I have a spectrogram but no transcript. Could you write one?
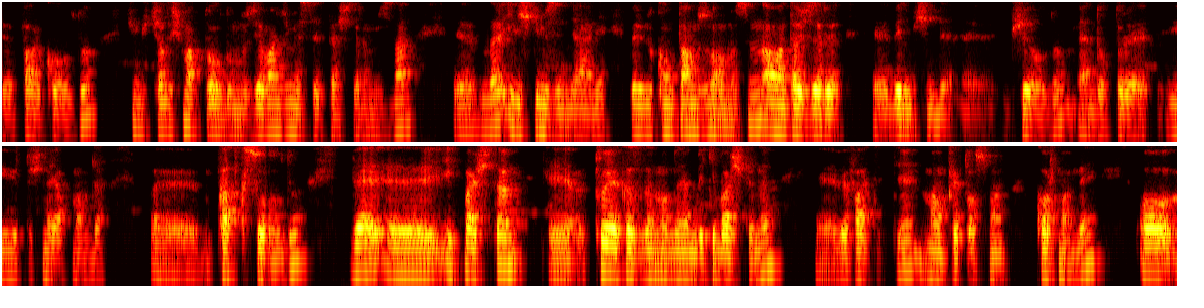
e, farkı oldu. Çünkü çalışmakta olduğumuz yabancı meslektaşlarımızdan e, ilişkimizin yani böyle bir kontağımızın olmasının avantajları e, benim için de e, bir şey oldu. Yani doktora yurt dışında yapmamda e, katkısı oldu. Ve e, ilk başta e, Troya kazılarının o dönemdeki başkanı e, vefat etti. Manfred Osman Korfman Bey. O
